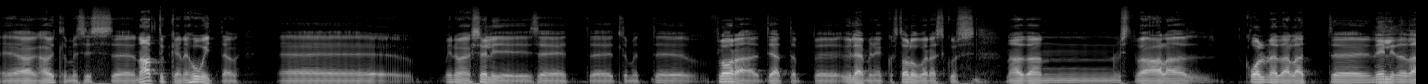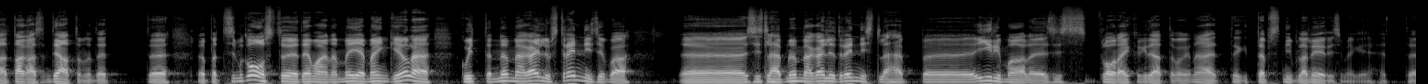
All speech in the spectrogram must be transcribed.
aga ütleme siis äh, natukene huvitav minu jaoks oli see, et ütleme, et Flora teatab üleminekust olukorrast, kus nad on vist a la kolm nädalat, neli nädalat tagasi on teatanud, et et äh, lõpetasime koostöö, tema enam meie mäng ei ole, kutt on Nõmme Kaljus trennis juba äh, siis läheb Nõmme Kalju trennist, läheb äh, Iirimaale ja siis Flora ikkagi teatab, aga näed, täpselt nii planeerisimegi, et,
